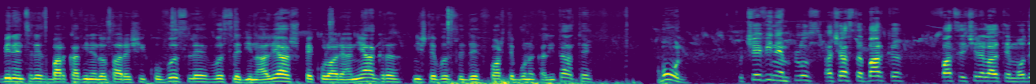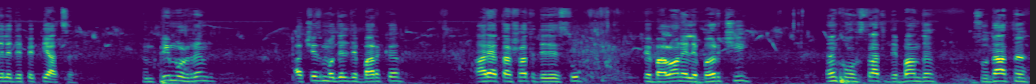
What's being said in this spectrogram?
Bineînțeles, barca vine dotare și cu vâsle, vâsle din aliaj, pe culoarea neagră, niște vâsle de foarte bună calitate. Bun, cu ce vine în plus această barcă față de celelalte modele de pe piață? În primul rând, acest model de barcă are atașat de desubt pe baloanele bărcii încă un strat de bandă sudată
